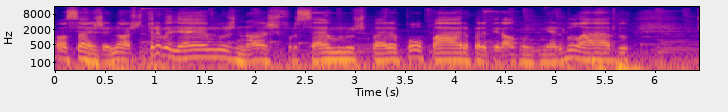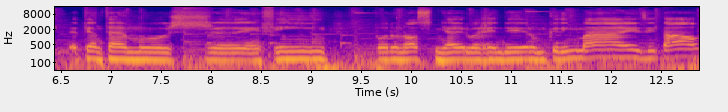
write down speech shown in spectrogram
Ou seja, nós trabalhamos, nós esforçamos-nos para poupar, para ter algum dinheiro de lado, tentamos, eh, enfim, pôr o nosso dinheiro a render um bocadinho mais e tal,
